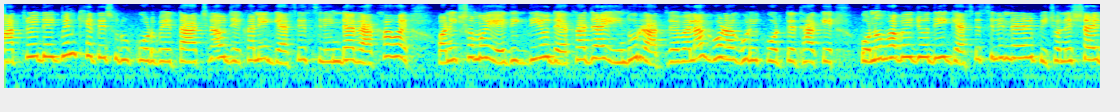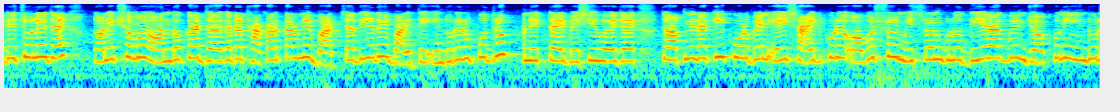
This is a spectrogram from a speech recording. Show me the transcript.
মাত্রই দেখবেন খেতে শুরু করবে। তাছাড়াও যেখানে গ্যাসের সিলিন্ডার রাখা হয়, অনেক সময় এদিক দিয়েও দেখা যায় ইঁদুর রাত্রেবেলা ঘোরাঘুরি করতে থাকে। কোনোভাবে যদি গ্যাসের সিলিন্ডারের পিছনের সাইডে চলে যায়, অনেক সময় অন্ধকার জায়গাটা থাকার কারণে বাচ্চা দিয়ে দেয়, বাড়িতে ইঁদুরের উপদ্রব অনেকটাই বেশি হয়ে যায়। তো আপনারা কি করবেন? এই সাইড করে অবশ্যই মিশ্রণগুলো দিয়ে রাখবেন। যখনই ইঁদুর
